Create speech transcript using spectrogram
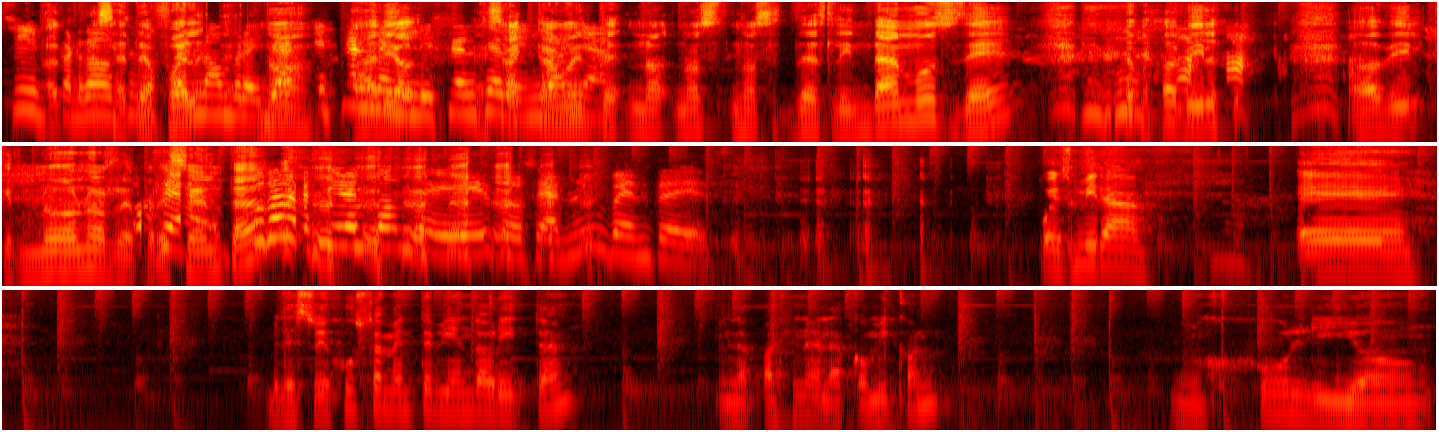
Sí, perdón, se, me fue el nombre. ya quítenle mi licencia de ñoña. Exactamente, nos, nos, deslindamos de Odil, Odil, que no nos representa. O sea, tú decir dónde es, o sea, no inventes. Pues mira, eh, estoy justamente viendo ahorita en la página de la Comic Con. En julio.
